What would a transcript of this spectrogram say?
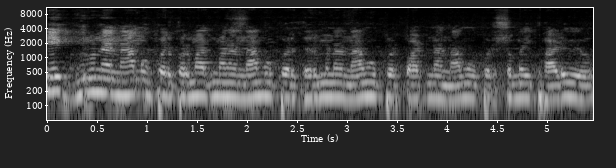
એક ગુરુના નામ ઉપર, પરમાત્માના નામ ઉપર, ધર્મના નામ ઉપર, પાઠના નામ ઉપર સમય ફાળવ્યો.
